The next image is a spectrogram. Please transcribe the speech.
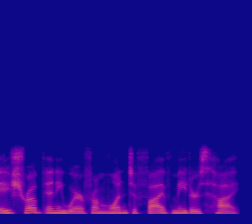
A shrub anywhere from 1 to 5 meters high,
